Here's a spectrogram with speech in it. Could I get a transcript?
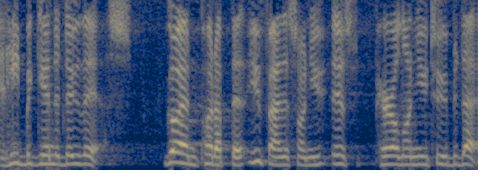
and he'd begin to do this. Go ahead and put up that. You find this on you. This Harold on YouTube today.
